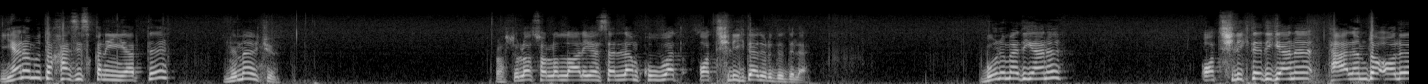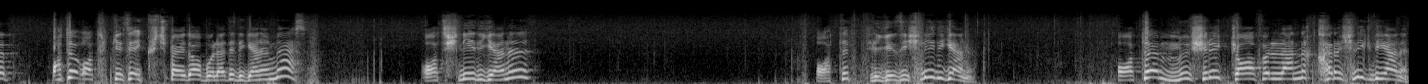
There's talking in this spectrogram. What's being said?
yana mutaxassis qilinyapti. Nima uchun? Rasululloh sollallohu alayhi vasallam quvvat otishlikdadir dedilar. Bu nima degani? Otishlikda degani ta'limda olib, otib otib kelsa kuch paydo bo'ladi degani emas. Otishlik degani otib tegizishlik degani. Otib mushrik kofirlarni qirishlik degani.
